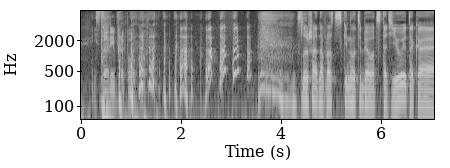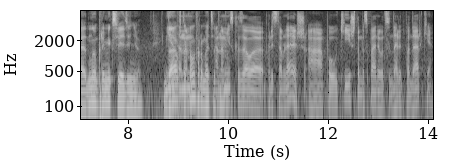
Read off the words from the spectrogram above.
истории про пауков. Слушай, она просто скинула тебе вот статью и такая, ну, прими к сведению. Нет, да, в она, таком формате. Она мне сказала, представляешь, а пауки, чтобы спариваться, дарят подарки.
